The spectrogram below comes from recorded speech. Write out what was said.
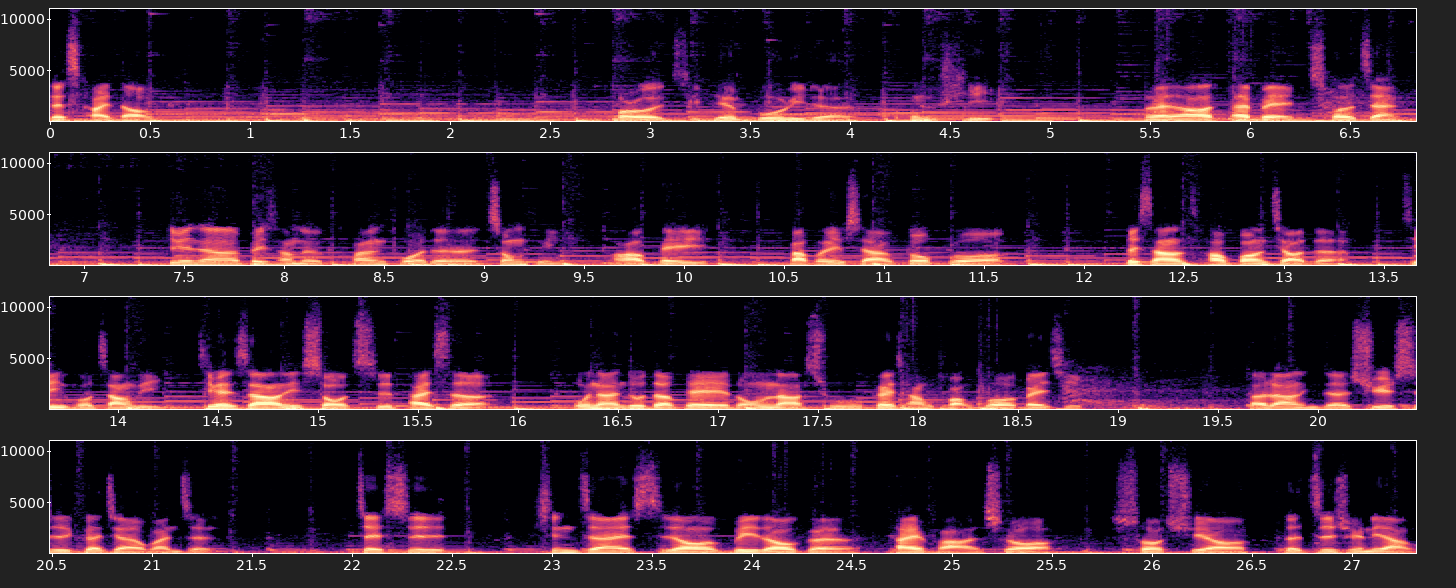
？Let's find out。破了几片玻璃的空隙，来到台北车站，这边呢非常的宽阔的中庭，刚好可以发挥一下 GoPro。非常超广角的镜头张力，基本上你手持拍摄无难度的可以容纳出非常广阔的背景，而让你的叙事更加的完整。这是现在使用 Vlog 拍法的时候所需要的资讯量，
